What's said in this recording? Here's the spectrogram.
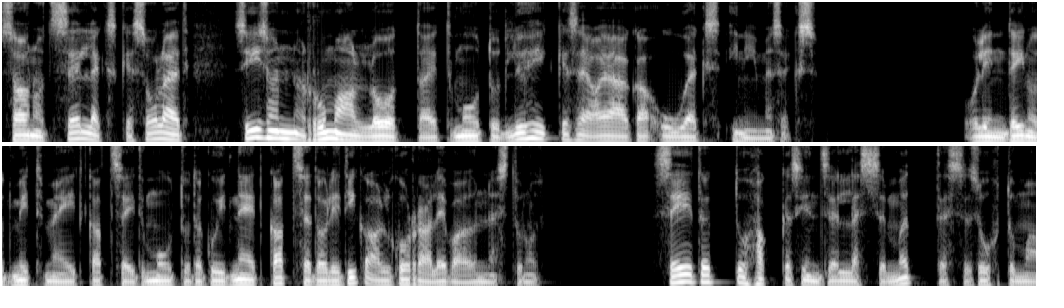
saanud selleks, kes oled, siis on rumal loota, et muutud lühikese ajaga uueks inimeseks. olin teinud mitmeid katseid muutuda, kuid need katsed olid igal korral ebaõnnestunud. seetõttu hakkasin sellesse mõttesse suhtuma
